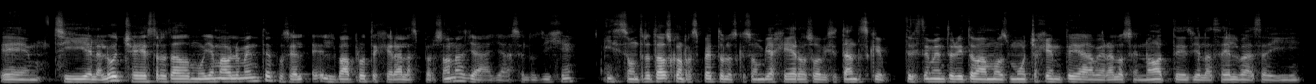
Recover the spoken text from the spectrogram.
Eh, si el aluche es tratado muy amablemente, pues él, él, va a proteger a las personas, ya, ya se los dije. Y si son tratados con respeto los que son viajeros o visitantes, que tristemente ahorita vamos mucha gente a ver a los cenotes y a las selvas ahí.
